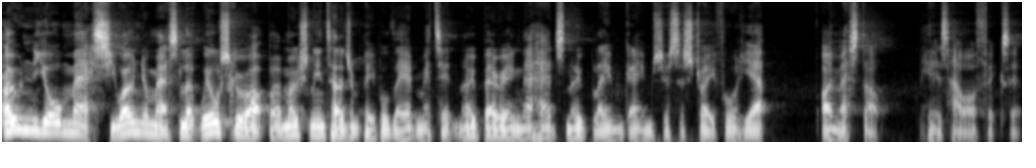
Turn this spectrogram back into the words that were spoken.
own your mess. You own your mess. Look, we all screw up, but emotionally intelligent people, they admit it. No burying their heads, no blame games, just a straightforward, yep, I messed up. Here's how I'll fix it.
